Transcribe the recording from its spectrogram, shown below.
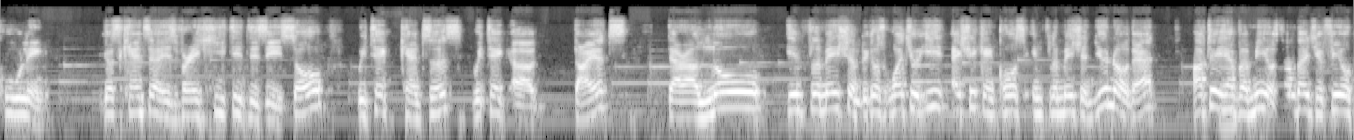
cooling because cancer is very heated disease. So we take cancers, we take uh, diets that are low inflammation because what you eat actually can cause inflammation. You know that. After you have a meal, sometimes you feel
